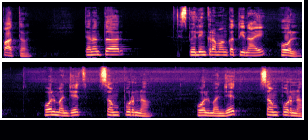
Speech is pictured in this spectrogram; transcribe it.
पातळ. त्यानंतर स्पेलिंग क्रमांक तीन आहे होल होल म्हणजेच संपूर्ण. होल म्हणजेच संपूर्ण.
